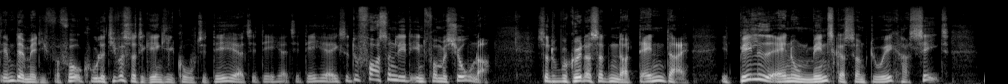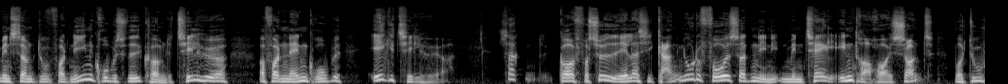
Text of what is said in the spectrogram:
Dem der med de for få kugler, de var så til gengæld gode til det her, til det her, til det her. Ikke? Så du får sådan lidt informationer, så du begynder sådan at danne dig et billede af nogle mennesker, som du ikke har set, men som du for den ene gruppes vedkommende tilhører, og for den anden gruppe ikke tilhører så går forsøget ellers i gang. Nu har du fået sådan en mental indre horisont, hvor du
